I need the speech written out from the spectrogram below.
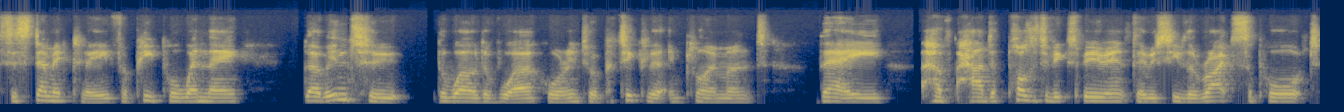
systemically for people when they go into the world of work or into a particular employment they have had a positive experience they receive the right support.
